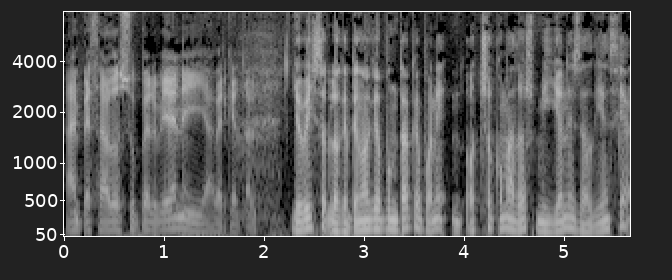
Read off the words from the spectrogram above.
Ha empezado súper bien y a ver qué tal. Yo he visto lo que tengo aquí apuntado que pone 8,2 millones de audiencia,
